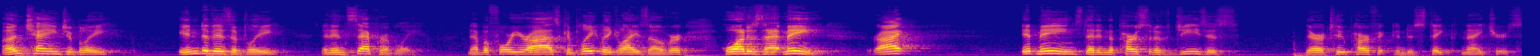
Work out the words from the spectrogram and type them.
unchangeably, indivisibly, and inseparably. Now, before your eyes completely glaze over, what does that mean? Right? It means that in the person of Jesus, there are two perfect and distinct natures,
